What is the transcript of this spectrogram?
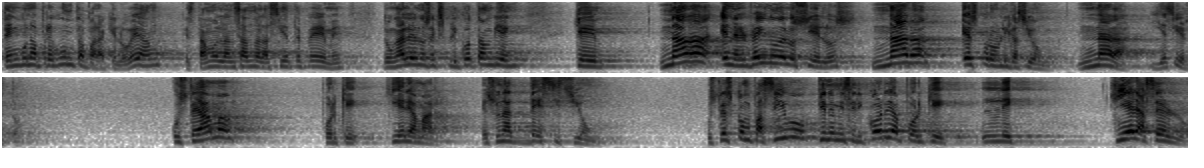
Tengo una pregunta para que lo vean, que estamos lanzando a las 7 pm, don Ale nos explicó también que nada en el reino de los cielos, nada es por obligación, nada. Y es cierto. Usted ama porque quiere amar. Es una decisión. Usted es compasivo, tiene misericordia porque le quiere hacerlo,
